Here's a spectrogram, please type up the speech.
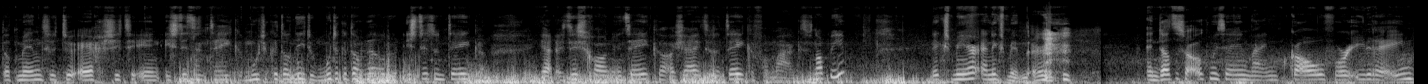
dat mensen te erg zitten in: is dit een teken? Moet ik het dan niet doen? Moet ik het dan wel doen? Is dit een teken? Ja, het is gewoon een teken als jij er een teken van maakt. Snap je? Niks meer en niks minder. En dat is ook meteen mijn call voor iedereen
